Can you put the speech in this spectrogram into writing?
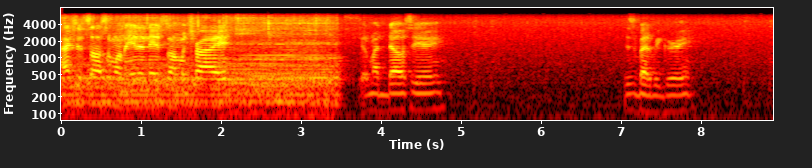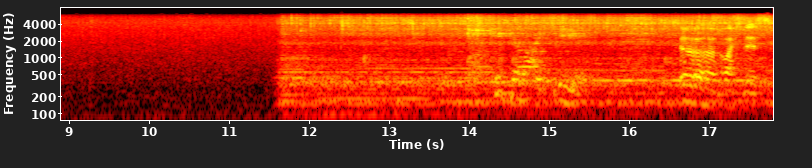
I actually saw some on the internet, so I'm gonna try it. Got my dose here. This better be great. Uh, watch this.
